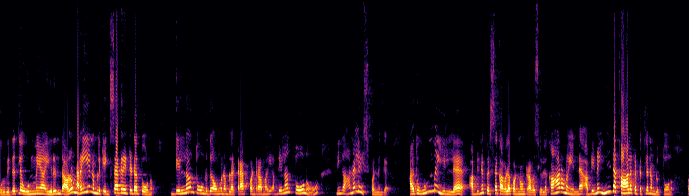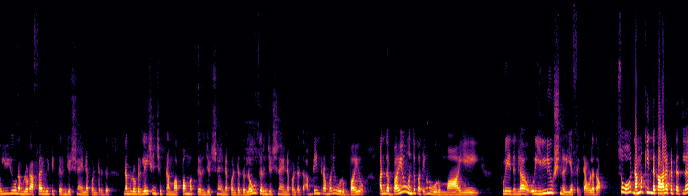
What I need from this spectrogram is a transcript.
ஒரு விதத்தில் உண்மையாக இருந்தாலும் நிறைய நம்மளுக்கு எக்ஸாகரேட்டடாக தோணும். இப்படியெல்லாம் தோணுது அவங்க நம்மளை ட்ராப் பண்ணுற மாதிரி அப்படியெல்லாம் தோணும். நீங்கள் அனலைஸ் பண்ணுங்க. அது உண்மை இல்லை அப்படின்னா பெருசாக கவலை பண்ணணுன்ற அவசியம் இல்லை. காரணம் என்ன அப்படின்னா இந்த காலகட்டத்தில் நம்மளுக்கு தோணும். ஐயோ நம்மளோட அஃபேர் வீட்டுக்கு தெரிஞ்சிடுச்சுன்னா என்ன பண்ணுறது நம்மளோட ரிலேஷன்ஷிப் நம்ம அப்பா அம்மாக்கு தெரிஞ்சிடுச்சுன்னா என்ன பண்ணுறது லவ் தெரிஞ்சிடுச்சுன்னா என்ன பண்ணுறது அப்படின்ற மாதிரி ஒரு பயம். அந்த பயம் வந்து பார்த்திங்கன்னா ஒரு மாயை. புரியுதுங்களா? ஒரு இல்யூஷனரி எஃபெக்ட் அவ்வளோதான் ஸோ நமக்கு இந்த காலகட்டத்தில்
